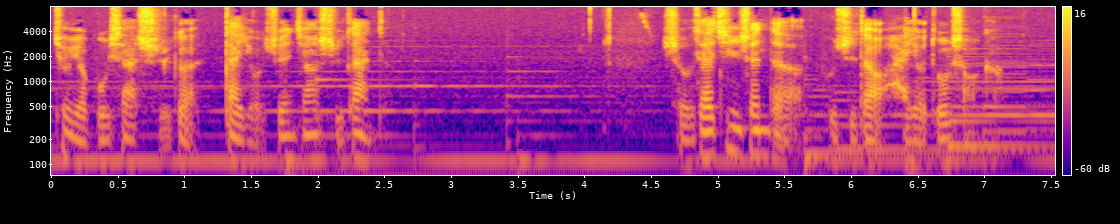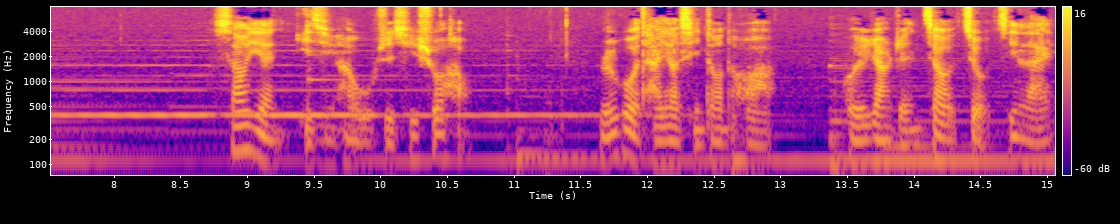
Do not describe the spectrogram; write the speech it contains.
就有不下十个带有真枪实弹的。守在近身的不知道还有多少个。萧衍已经和五十七说好，如果他要行动的话，会让人叫酒进来，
